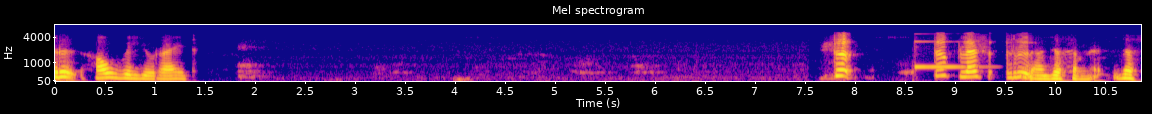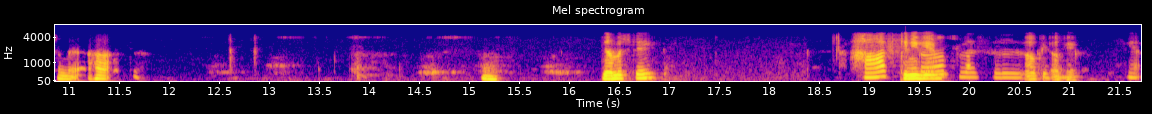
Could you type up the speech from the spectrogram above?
Tr, how will you write T, t plus r. uh, just a minute just a minute huh. hmm. namaste Half Can you hear me? plus r. okay okay Yeah.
